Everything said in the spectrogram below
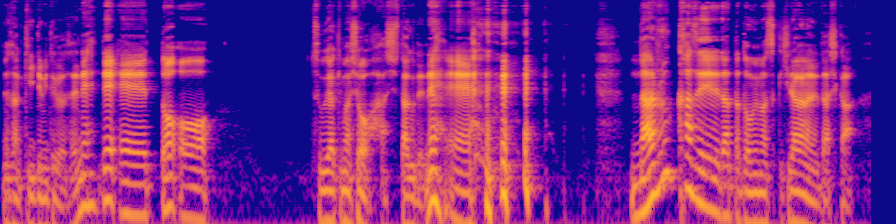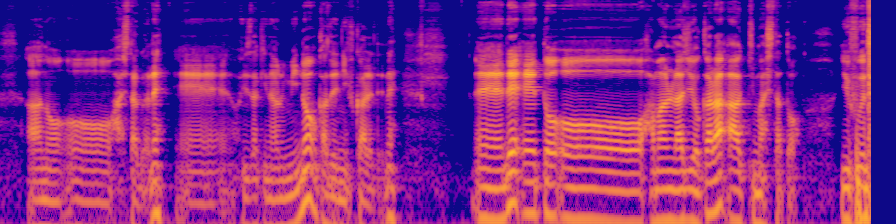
皆さん聞いてみてくださいね。で、え、っと、つぶやきましょう。ハッシュタグでね。えー なる風だったと思います。ひらがなで確か。あの、ハッシュタグがね、えー、藤崎なるみの風に吹かれてね。えー、で、えっ、ー、と、ハマンラジオからあ来ましたという風で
